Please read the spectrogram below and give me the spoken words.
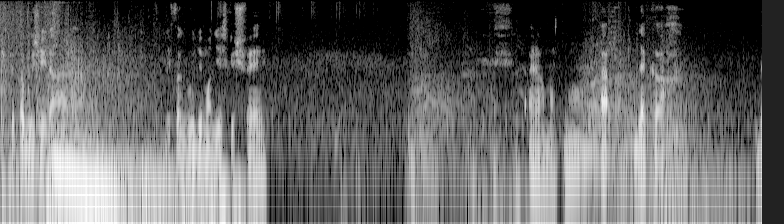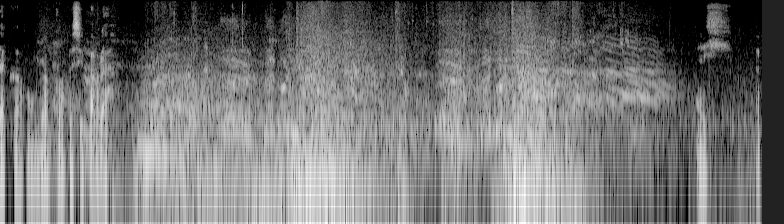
Je peux pas bouger là. Des fois que vous demandiez ce que je fais. Alors maintenant... Ah, d'accord. D'accord, on doit pouvoir passer par là. Allez. hop.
